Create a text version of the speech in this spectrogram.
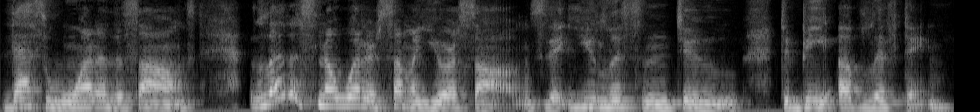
that's one of the songs. Let us know what are some of your songs that you listen to to be uplifting.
